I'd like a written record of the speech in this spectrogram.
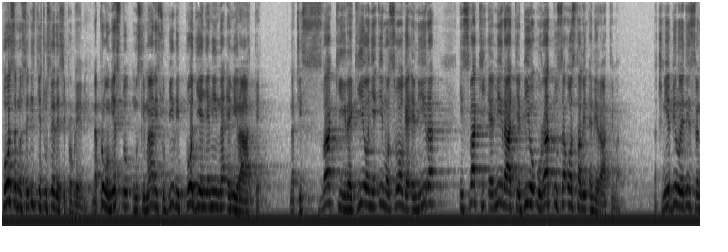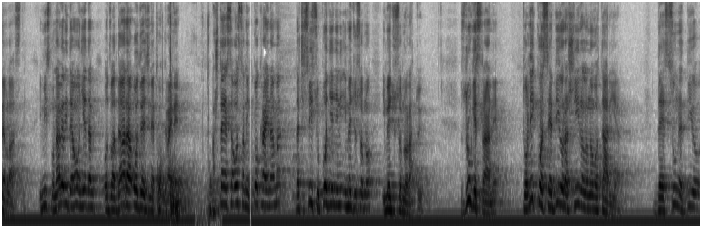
Posebno se istječu sljedeći problemi. Na prvom mjestu muslimani su bili podijeljeni na emirate. Znači svaki region je imao svoga emira i svaki emirat je bio u ratu sa ostalim emiratima. Znači nije bilo jedinstvene vlasti. I mi smo naveli da je on jedan od vladara određene pokrajine. A šta je sa ostalim pokrajinama? Znači svi su podijeljeni i međusobno, i međusobno ratuju. S druge strane, toliko se bio raširila novotarija da je sunet bio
